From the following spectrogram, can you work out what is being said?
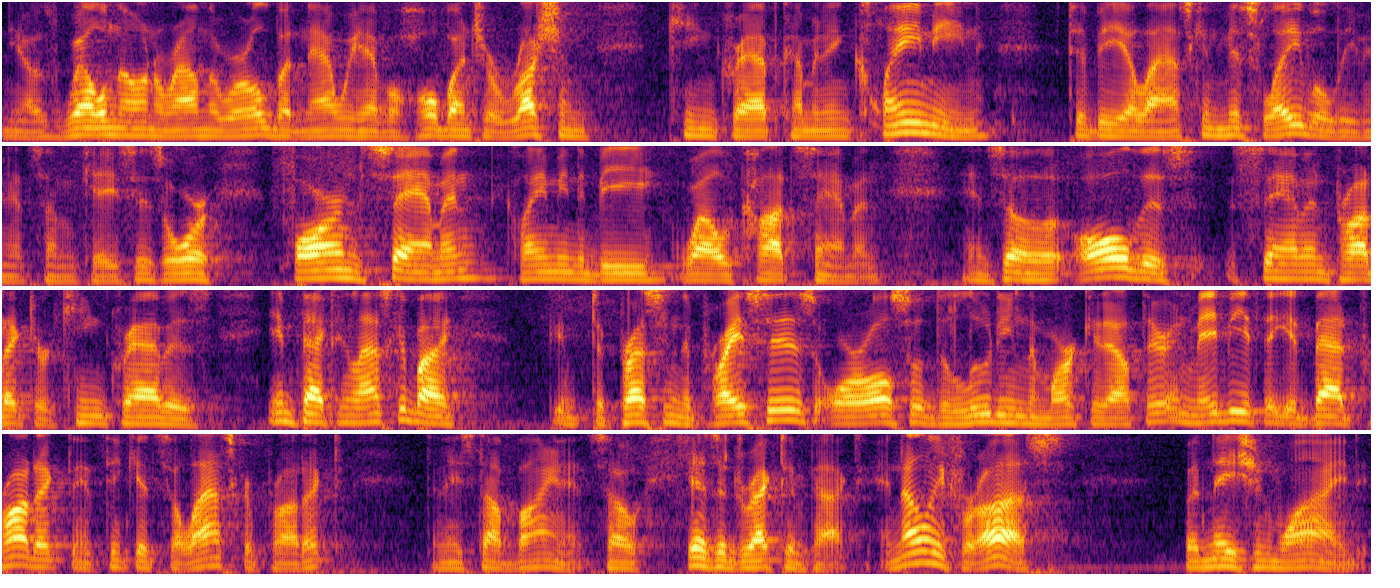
you know is well known around the world, but now we have a whole bunch of Russian king crab coming in claiming to be Alaskan, mislabeled even in some cases, or farmed salmon claiming to be wild caught salmon. And so all this salmon product or king crab is impacting Alaska by depressing the prices or also diluting the market out there. And maybe if they get bad product and think it's Alaska product, then they stop buying it. So it has a direct impact. And not only for us, but nationwide,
